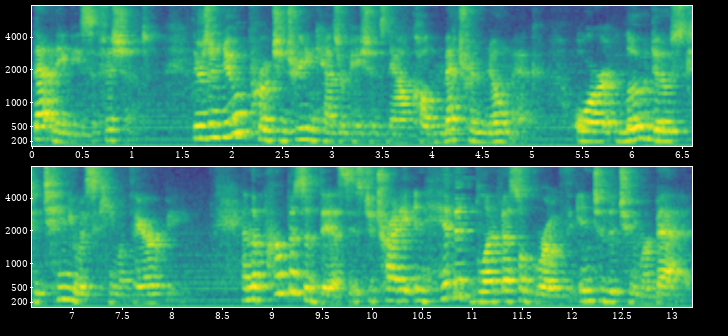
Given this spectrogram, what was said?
that may be sufficient. There's a new approach in treating cancer patients now called metronomic, or low-dose continuous chemotherapy. And the purpose of this is to try to inhibit blood vessel growth into the tumor bed.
